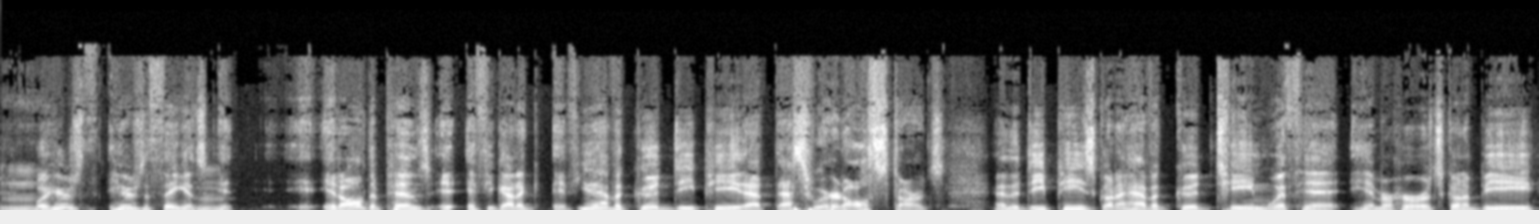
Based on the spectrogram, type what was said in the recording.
Well, here's here's the thing. It's Mhm. it, it, all depends if you got a if you have a good DP that that's where it all starts. And the DP is going to have a good team with him, him or her. It's going to be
